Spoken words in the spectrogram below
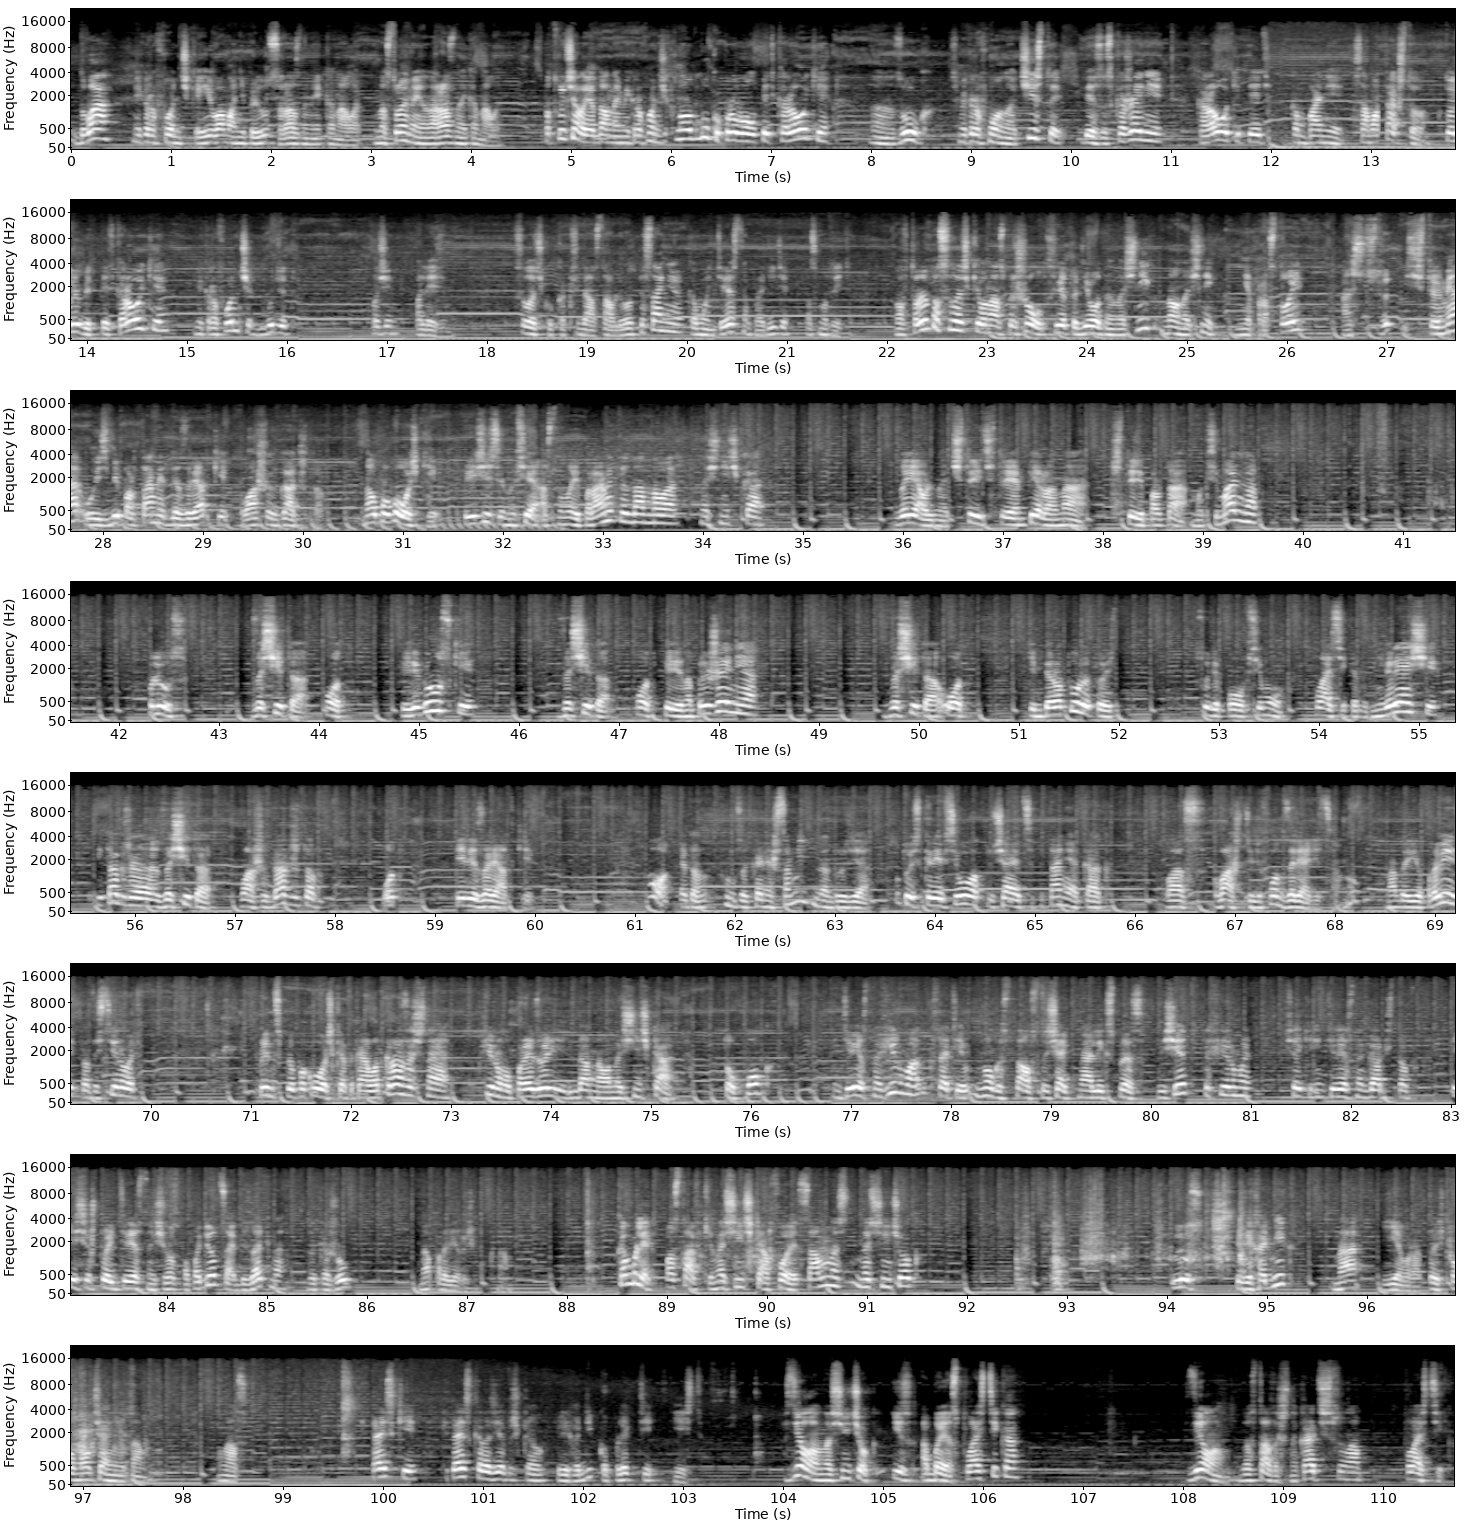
два микрофончика, и вам они придут с разными каналами, настроенные на разные каналы. Подключал я данный микрофончик к ноутбуку, пробовал петь караоке. А, звук с микрофона чистый, без искажений караоке петь в компании сама. Так что, кто любит петь караоке, микрофончик будет очень полезен. Ссылочку, как всегда, оставлю в описании. Кому интересно, пройдите, посмотрите. Во второй посылочке у нас пришел светодиодный ночник, но ночник не простой, а с четырьмя USB портами для зарядки ваших гаджетов. На упаковочке перечислены все основные параметры данного ночничка. Заявлено 4,4 ампера на 4 порта максимально, плюс защита от перегрузки, защита от перенапряжения, защита от температуры, то есть, судя по всему, пластик этот не горящий, и также защита ваших гаджетов от перезарядки. Но эта функция, конечно, сомнительная, друзья. Ну, то есть, скорее всего, отключается питание, как вас, ваш телефон зарядится. Ну, надо ее проверить, протестировать. В принципе, упаковочка такая вот красочная. Фирма-производитель данного ночничка Топок. Интересная фирма. Кстати, много стал встречать на Алиэкспресс вещей этой фирмы. Всяких интересных гаджетов. Если что интересно еще попадется, обязательно закажу на проверочку к нам. В комплект поставки ночничка входит сам ночничок. Плюс переходник на евро. То есть по умолчанию там у нас китайский, китайская розеточка, переходник в комплекте есть. Сделан ночничок из ABS пластика. Сделан достаточно качественно. Пластик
